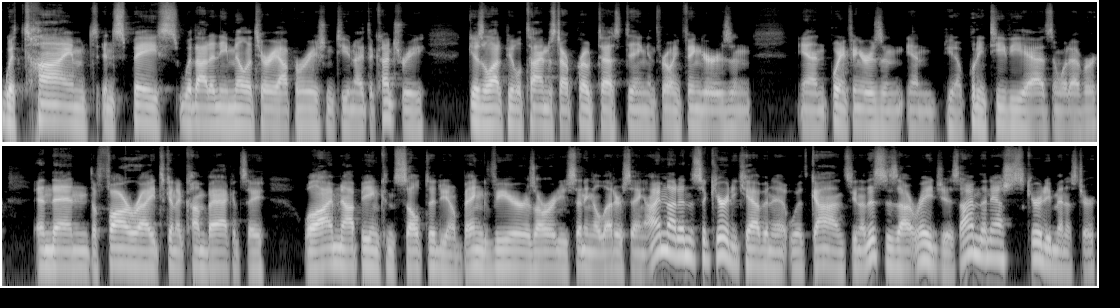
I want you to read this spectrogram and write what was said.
with time and space, without any military operation to unite the country, gives a lot of people time to start protesting and throwing fingers and and pointing fingers and and you know putting TV ads and whatever. And then the far right's going to come back and say, well, I'm not being consulted. You know, Ben Gvir is already sending a letter saying, I'm not in the security cabinet with Gantz. You know, this is outrageous. I'm the national security minister.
